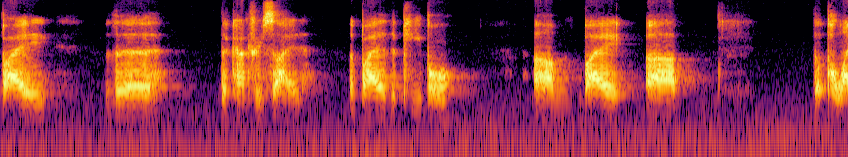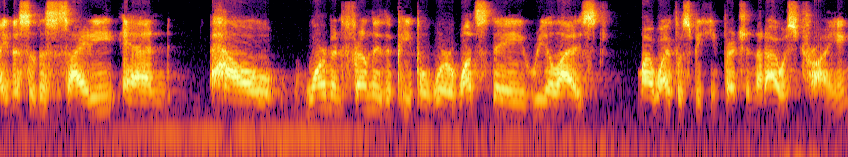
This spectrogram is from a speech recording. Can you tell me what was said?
by the the countryside, by the people, um, by uh, the politeness of the society, and how warm and friendly the people were once they realized my wife was speaking French and that I was trying.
